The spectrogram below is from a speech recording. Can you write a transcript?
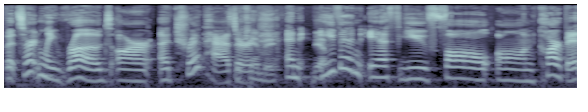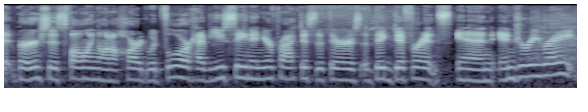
but certainly rugs are a trip hazard. And yep. even if you fall on carpet versus falling on a hardwood floor, have you seen in your practice that there's a big difference in injury rate?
